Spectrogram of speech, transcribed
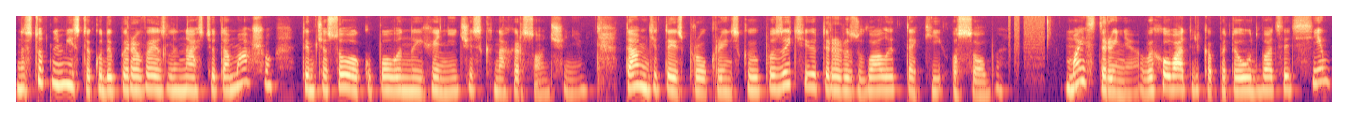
Наступне місто, куди перевезли Настю та Машу, тимчасово окупований Генічеськ на Херсонщині. Там дітей з проукраїнською позицією тероризували такі особи. Майстриня, вихователька ПТУ 27,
